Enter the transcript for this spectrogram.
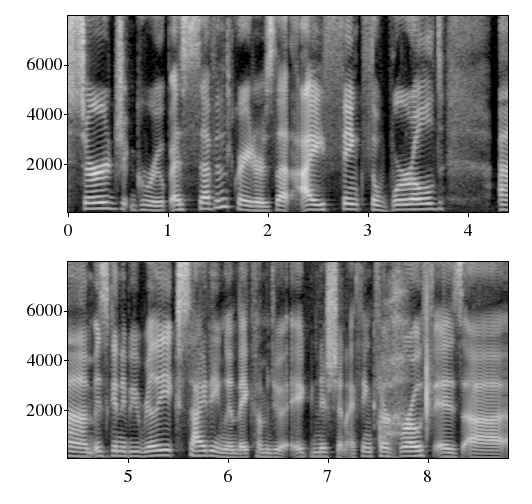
surge group as seventh graders that I think the world. Um, is going to be really exciting when they come into ignition. I think their growth is, uh,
